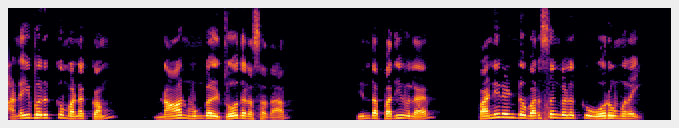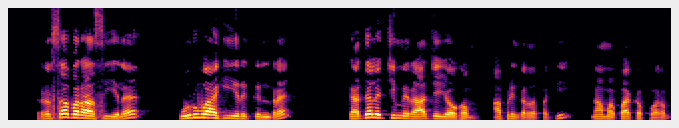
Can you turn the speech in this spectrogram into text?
அனைவருக்கும் வணக்கம். நான் உங்கள் ஜோதிரசதா இந்த பதிவில் பன்னிரெண்டு வருஷங்களுக்கு ஒரு முறை ரிஷபராசியில் உருவாகி இருக்கின்ற கஜலட்சுமி ராஜயோகம் அப்படிங்கிறத பற்றி நாம் பார்க்க போகிறோம்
